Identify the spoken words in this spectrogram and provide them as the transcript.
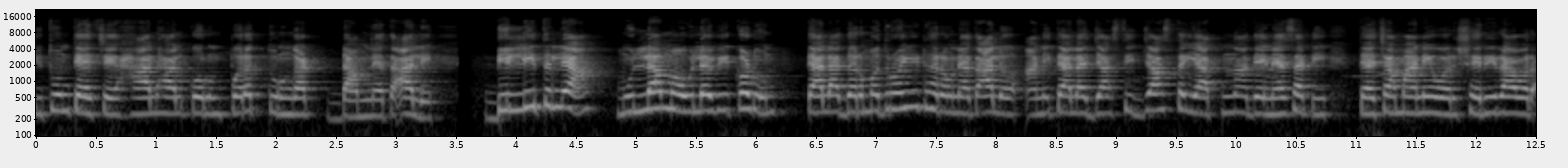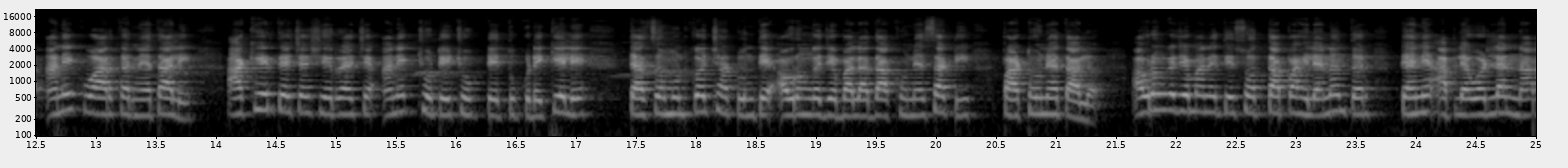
तिथून त्याचे हाल हाल करून परत तुरुंगात डांबण्यात आले. दिल्लीतल्या मुल्ला मौलवीकडून त्याला धर्मद्रोही ठरवण्यात आलं आणि त्याला जास्तीत जास्त यातना देण्यासाठी त्याच्या मानेवर शरीरावर अनेक वार करण्यात आले. अखेर त्याच्या शरीराचे अनेक छोटे छोटे तुकडे केले. त्याचं मुंडकं छाटून ते औरंगजेबाला दाखवण्यासाठी पाठवण्यात आलं. औरंगजेबाने ते स्वतः पाहिल्यानंतर त्याने आपल्या वडिलांना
